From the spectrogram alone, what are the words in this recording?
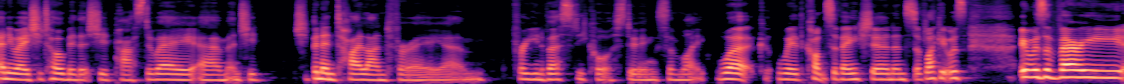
Anyway, she told me that she'd passed away um, and she'd she'd been in Thailand for a um, for a university course doing some like work with conservation and stuff like it was it was a very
